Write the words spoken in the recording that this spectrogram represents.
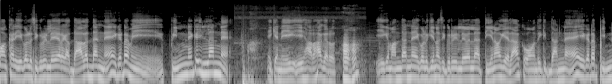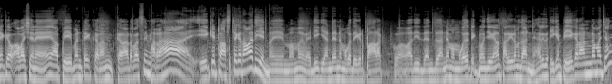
මොක්කර ඒගොල්ල සිකුරල්ලේරක දාලත් දන්න එකට මේ පින් එක ඉල්ලන්න එකන ඒ හරහා කරොත්. හහ ඒක මන්දන්න එකොල කියන සිකුරල් ලෙවල්ල තියෙනවා කියලා. කෝමද දන්න ඒකට පින්න එක අවශ්‍යනෑ පේමන්ට කරන්න කරාට පස්සේ හරහා ඒක ට්‍රස්ට එක තම තියෙන් මම වැඩි කියන්නන්න මොකද ඒකට පාරක් වදී දැන් දන්න මොකද ටෙක්නෝජය ගන තරිරම දන්න හරි ඒකෙන් පේ කරන්න මචන්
